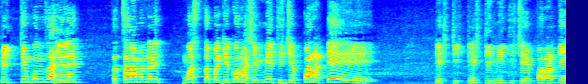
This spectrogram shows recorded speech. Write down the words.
पीठ तिंबून झालेलं आहे. तर चला मंडळी मस्तपैकी करू असे मेथीचे पराठे. टेस्टी टेस्टी मेथीचे पराठे.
